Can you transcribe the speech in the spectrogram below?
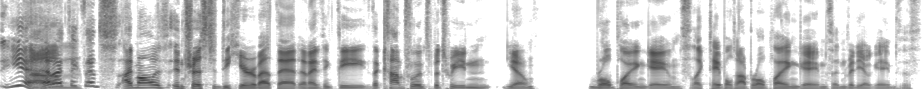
Yeah, and I Um, think that's. I'm always interested to hear about that, and I think the the confluence between you know role playing games like tabletop role playing games and video games is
